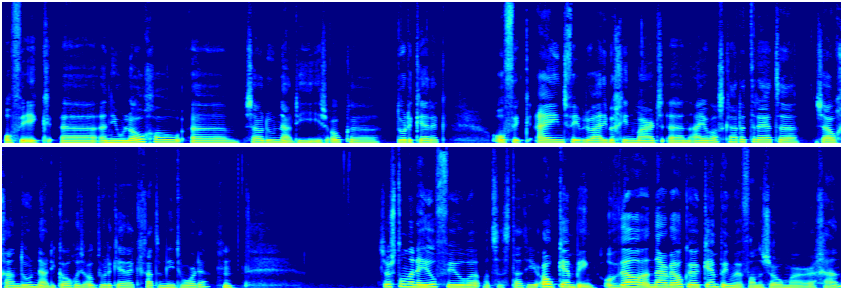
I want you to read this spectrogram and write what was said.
of ik uh, een nieuw logo uh, zou doen. Nou, die is ook uh, door de kerk. Of ik eind februari, begin maart een ayahuasca-retraite zou gaan doen. Nou, die kogel is ook door de kerk, gaat hem niet worden. Zo stonden er heel veel, uh, wat staat hier? Oh, camping. Of wel, naar welke camping we van de zomer gaan.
